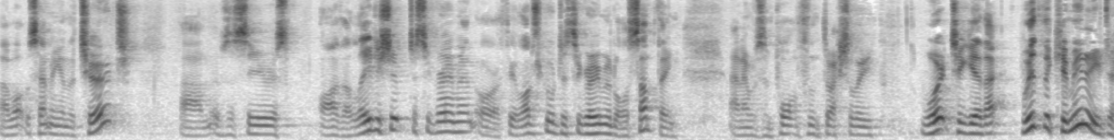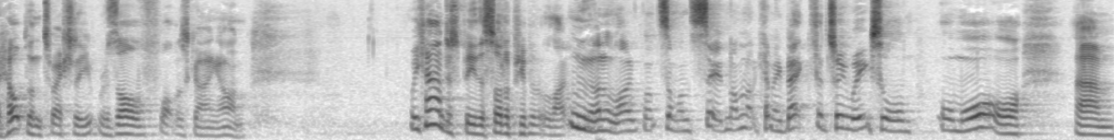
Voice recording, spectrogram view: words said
uh, what was happening in the church. Um, it was a serious either leadership disagreement or a theological disagreement or something, and it was important for them to actually work together with the community to help them to actually resolve what was going on. We can't just be the sort of people that are like, mm, I don't like what someone said and I'm not coming back for two weeks or, or more, or um,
